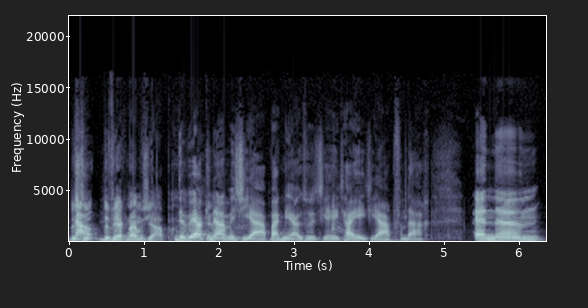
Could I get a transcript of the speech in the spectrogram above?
Dus nou, de, de, werknaam is Jaap. De werknaam is Jaap. Maakt niet uit hoe het heet. Hij heet Jaap vandaag. En um,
